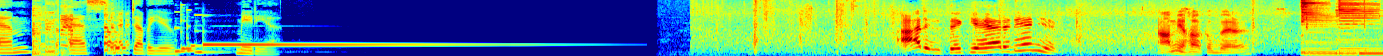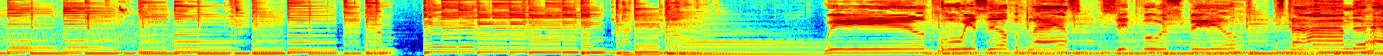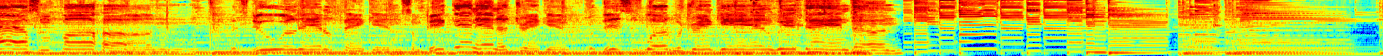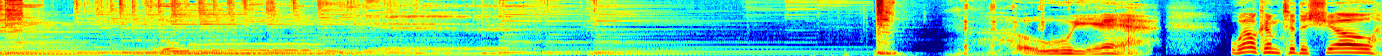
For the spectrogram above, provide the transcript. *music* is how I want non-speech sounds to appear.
MSW Media. I didn't think you had it in you. I'm your huckleberry. Well, pour yourself a glass, sit for a spell. It's time to have some fun. Let's do a little thinking, some picking and a drinking. But this is what we're drinking with Dan Dunn. Oh, yeah. *laughs* Oh, Welcome to the show.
